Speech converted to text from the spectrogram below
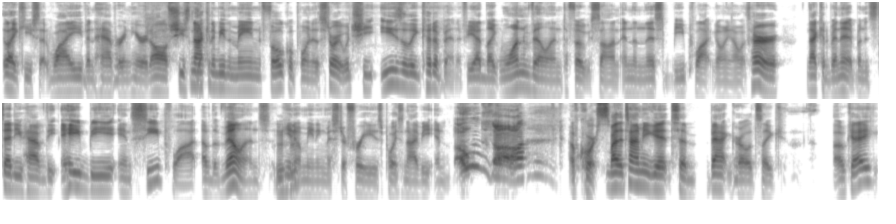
like you said, why even have her in here at all? She's not Yeah. going to be the main focal point of the story, which she easily could have been if you had like one villain to focus on and then this B plot going on with her. That could have been it, but instead you have the A, B, and C plot of the villains. You Mhm. know, meaning Mister Freeze, Poison Ivy, and Bonesaw Of course, by the time you get to Batgirl, it's like, okay,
